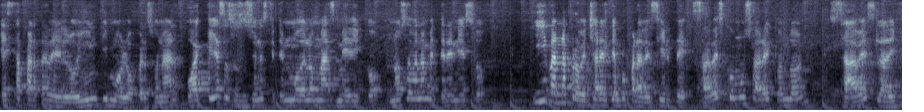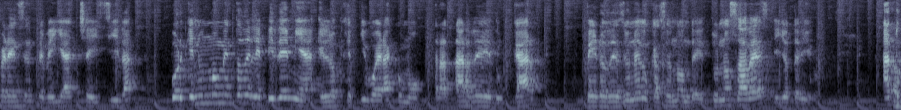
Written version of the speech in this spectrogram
esta parte de lo íntimo, lo personal, o aquellas asociaciones que tienen un modelo más médico, no se van a meter en eso y van a aprovechar el tiempo para decirte, ¿sabes cómo usar el condón? ¿Sabes la diferencia entre VIH y SIDA? porque en un momento de la epidemia el objetivo era como tratar de educar, pero desde una educación donde tú no sabes y yo te digo. A tu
